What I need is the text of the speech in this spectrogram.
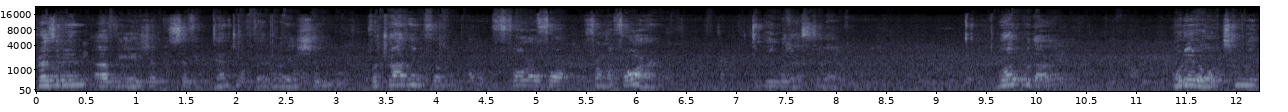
President of the Asia Pacific Dental Federation, for traveling from far, far from afar to be with us today. 무엇보다 올해로 창립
